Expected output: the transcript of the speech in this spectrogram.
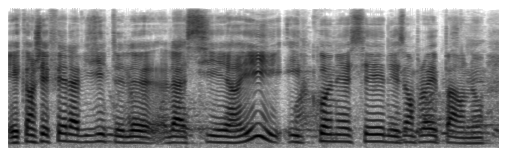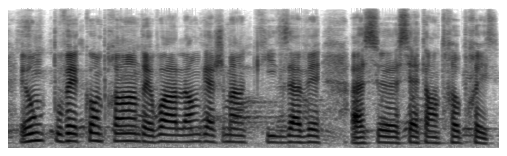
Et quand j'ai fait la visite de la Syrie, ils connaissaient les employés par nous. Et on pouvait comprendre et voir l'engagement qu'ils avaient à cette entreprise.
